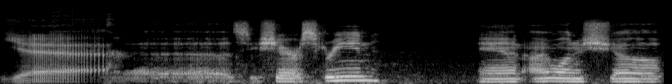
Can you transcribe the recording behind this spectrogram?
yeah. Uh, let's see, share a screen. And I want to show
